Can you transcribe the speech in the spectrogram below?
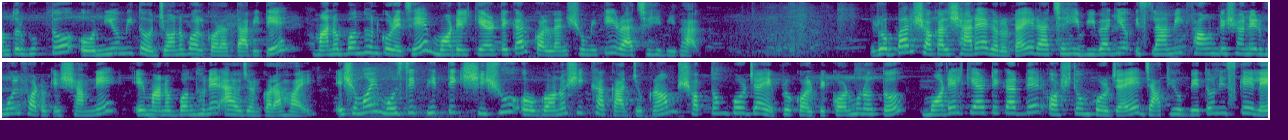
অন্তর্ভুক্ত ও নিয়মিত জনবল করার দাবিতে মানববন্ধন করেছে মডেল কেয়ারটেকার কল্যাণ সমিতি রাজশাহী বিভাগ। রোববার সকাল সাড়ে এগারোটায় রাজশাহী বিভাগীয় ইসলামিক ফাউন্ডেশনের মূল ফটকের সামনে এ মানববন্ধনের আয়োজন করা হয়। এ সময় মসজিদ ভিত্তিক শিশু ও গণশিক্ষা কার্যক্রম সপ্তম পর্যায়ে প্রকল্পে কর্মরত মডেল কেয়ারটেকারদের অষ্টম পর্যায়ে জাতীয় বেতন স্কেলে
